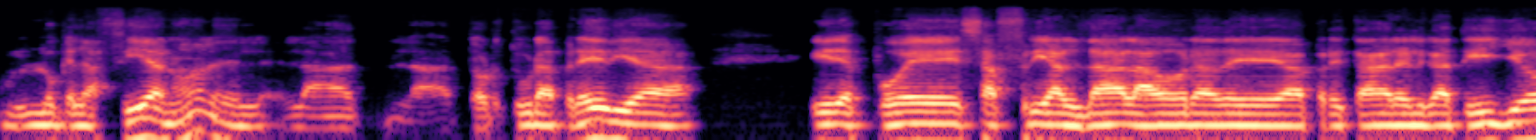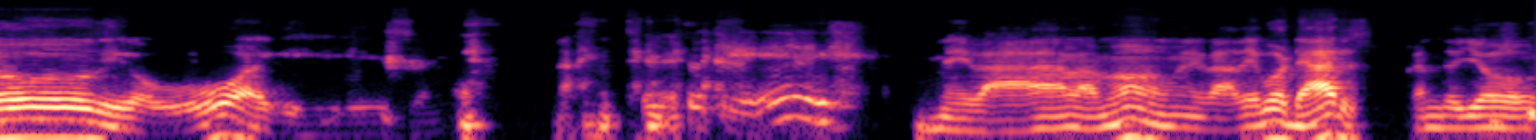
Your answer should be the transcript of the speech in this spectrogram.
lo que le hacía, ¿no? La, tortura previa y después esa frialdad a la hora de apretar el gatillo, digo, oh, aquí la gente me, va, vamos, me va a devorar cuando yo,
